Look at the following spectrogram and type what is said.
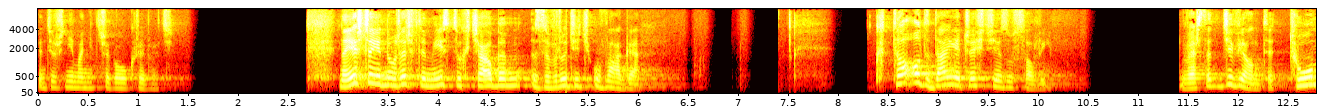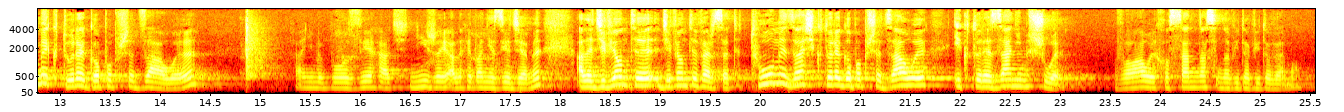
Więc już nie ma niczego ukrywać. Na jeszcze jedną rzecz w tym miejscu chciałbym zwrócić uwagę. Kto oddaje cześć Jezusowi? Werset dziewiąty. Tłumy, które go poprzedzały. Fajnie by było zjechać niżej, ale chyba nie zjedziemy. Ale dziewiąty, dziewiąty werset. Tłumy zaś, które go poprzedzały i które za nim szły. Wołały Hosanna synowi Dawidowemu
